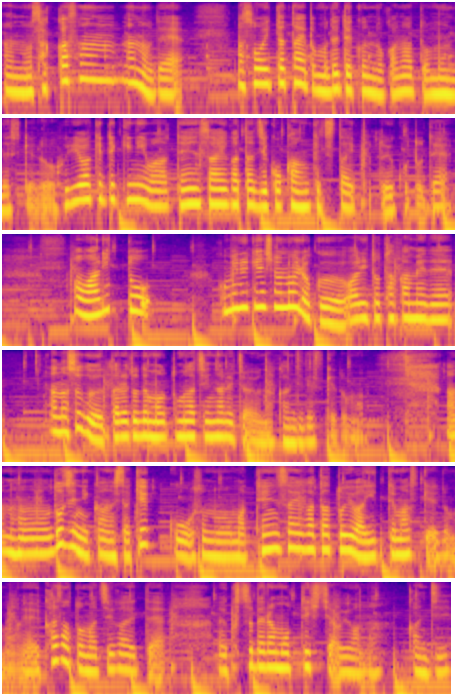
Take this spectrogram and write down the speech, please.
あの、作家さんなので、まあ、そういったタイプも出てくるのかなと思うんですけど振り分け的には天才型自己完結タイプということで、まあ、割とコミュニケーション能力割と高めであのすぐ誰とでも友達になれちゃうような感じですけどもあのドジに関しては結構その、まあ、天才型とは言ってますけれども、えー、傘と間違えて、えー、靴べら持ってきちゃうような感じ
